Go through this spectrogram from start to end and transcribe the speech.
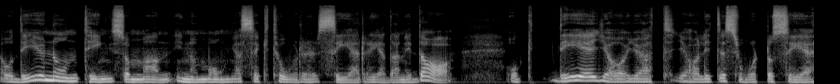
Och det är ju någonting som man inom många sektorer ser redan idag. Och det gör ju att jag har lite svårt att se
